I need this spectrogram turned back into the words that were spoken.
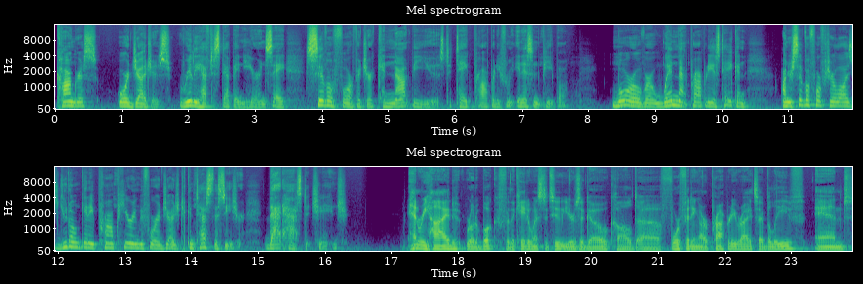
Congress or judges really have to step in here and say civil forfeiture cannot be used to take property from innocent people Moreover, when that property is taken, under civil forfeiture laws, you don't get a prompt hearing before a judge to contest the seizure. That has to change. Henry Hyde wrote a book for the Cato Institute years ago called uh, Forfeiting Our Property Rights, I believe. And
